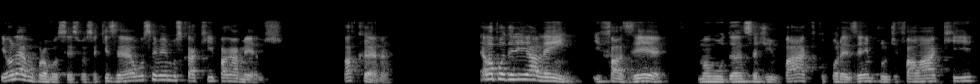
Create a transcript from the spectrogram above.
Eu levo para você se você quiser, ou você vem buscar aqui e pagar menos. Bacana. Ela poderia ir além e fazer uma mudança de impacto, por exemplo, de falar que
